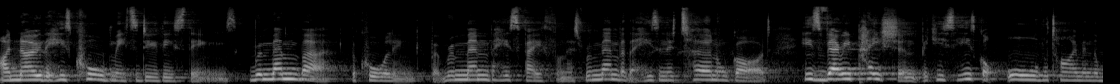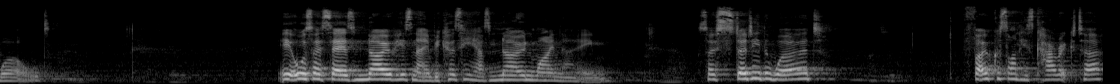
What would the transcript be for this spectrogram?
I know that He's called me to do these things. Remember the calling, but remember His faithfulness. Remember that He's an eternal God. He's very patient because He's got all the time in the world. It also says, Know His name because He has known my name. So study the Word, focus on His character,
